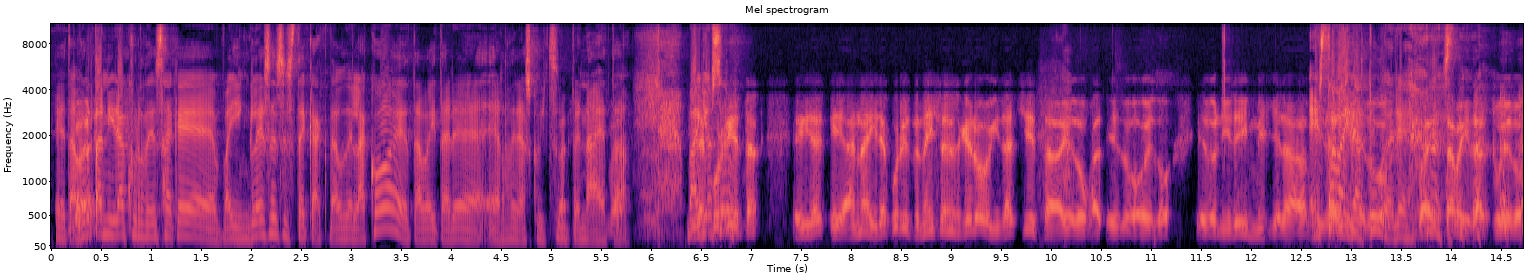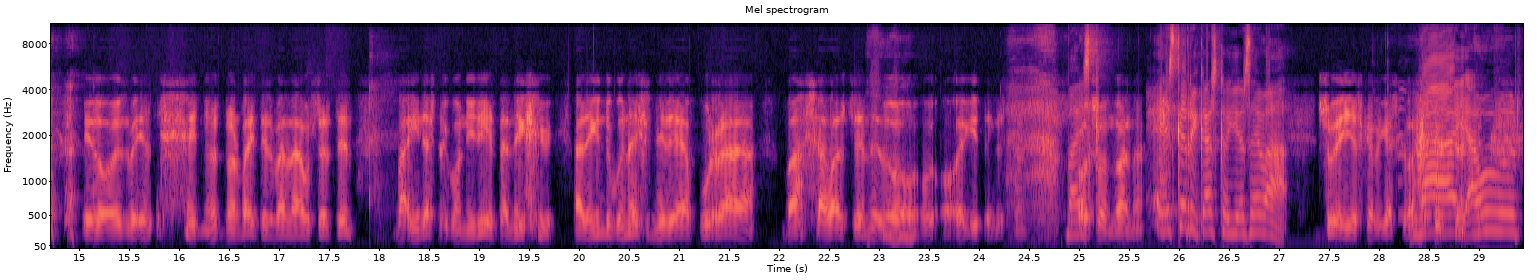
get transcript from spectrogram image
eta bai. bertan irakur dezake, bai, inglesez estekak daudelako, eta baita ere erderazko itzulpena, eta... Bai. Ba, irakurri eta, e, ana, irakurri eta nahi zanez gero, idatzi eta edo, edo, edo, edo nire emailera... Ez datu, ere. Ba, ez da bai datu, edo, edo, norbait ez bada usertzen, ba, idazteko niri, eta nik aleginduko naiz nire apurra ba, zabaltzen edo o, o, egiten, ez da? Ba, Oso ondo, Ana. Eskerrik asko, Joseba. Zuei eskerrik asko. Bai, agur.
